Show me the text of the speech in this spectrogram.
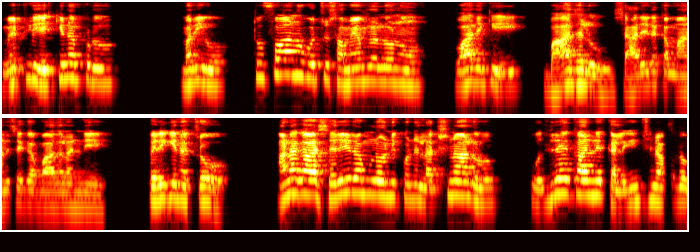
మెట్లు ఎక్కినప్పుడు మరియు తుఫాను వచ్చు సమయంలోనూ వారికి బాధలు శారీరక మానసిక బాధలన్నీ పెరిగినచో అనగా శరీరంలోని కొన్ని లక్షణాలు ఉద్రేకాన్ని కలిగించినప్పుడు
